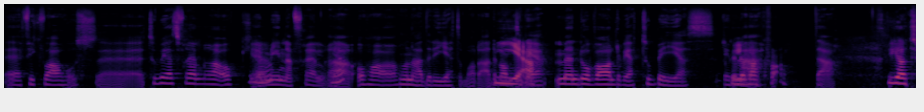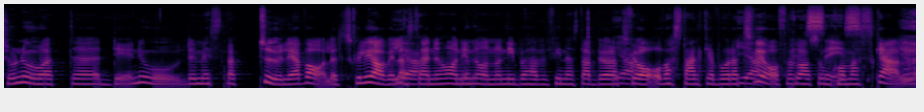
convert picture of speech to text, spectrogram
eh, fick vara hos eh, Tobias föräldrar och eh, Ja. mina föräldrar Ja. och ha, hon hade det jättebra där, det var Ja. inte det. Men då valde vi att Tobias skulle vara kvar. där. Jag tror nog att eh, det är nog det mest naturliga valet skulle jag vilja Ja, säga. Nu har ni någon och ni behöver finnas där båda två och vara starka båda två för vad som precis. komma skall.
